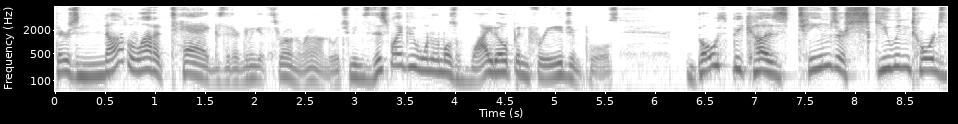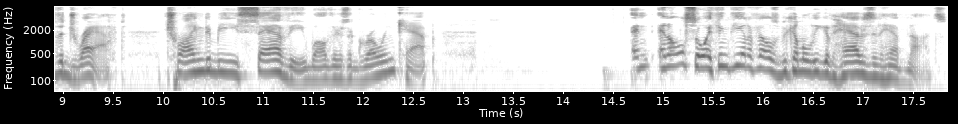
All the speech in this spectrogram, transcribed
There's not a lot of tags that are going to get thrown around, which means this might be one of the most wide open free agent pools. Both because teams are skewing towards the draft, trying to be savvy while there's a growing cap. And and also I think the NFL has become a league of haves and have-nots.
